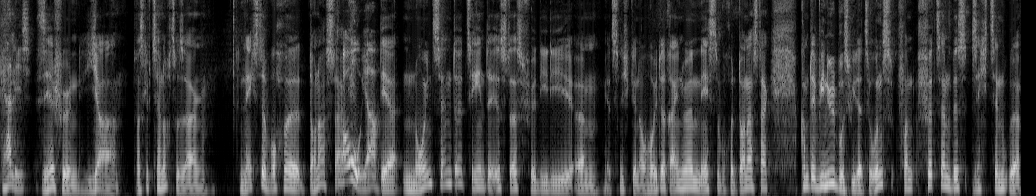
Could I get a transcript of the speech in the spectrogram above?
Herrlich. Sehr schön. Ja, was gibt's ja noch zu sagen? Nächste Woche Donnerstag. Oh, ja. Der 19.10. ist das, für die, die ähm, jetzt nicht genau heute reinhören. Nächste Woche Donnerstag kommt der Vinylbus wieder zu uns von 14 bis 16 Uhr.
